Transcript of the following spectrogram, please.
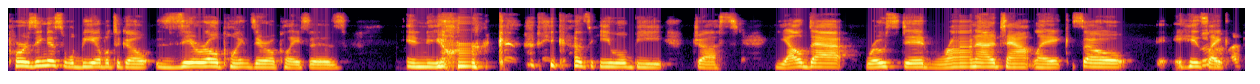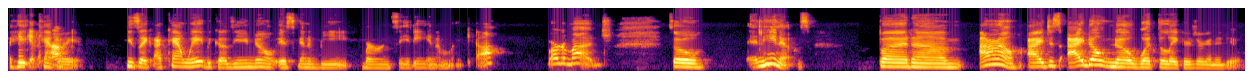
Porzingis will be able to go 0.0 places in New York because he will be just yelled at, roasted, run out of town. Like, so he's Ooh, like, he can't happen. wait. He's like, I can't wait because you know it's gonna be burn CD. And I'm like, yeah, pretty much. So, and he knows. But um, I don't know. I just I don't know what the Lakers are gonna do.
